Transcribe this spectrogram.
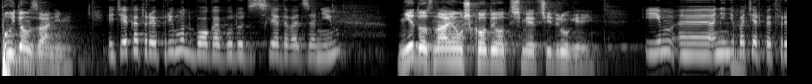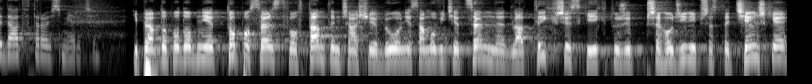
pójdą za Nim, И те, которые примут Бога и будут следовать за Ним, nie doznają szkody od śmierci drugiej. им э, они не потерпят вреда от второй смерти. I prawdopodobnie to poselstwo w tamtym czasie było niesamowicie cenne dla tych wszystkich, którzy przechodzili przez te ciężkie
